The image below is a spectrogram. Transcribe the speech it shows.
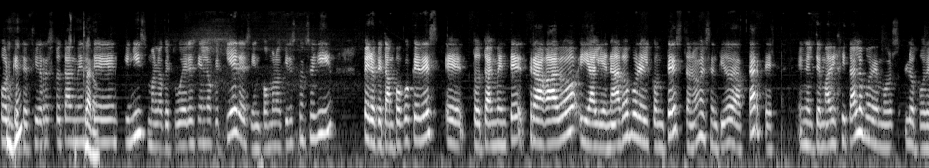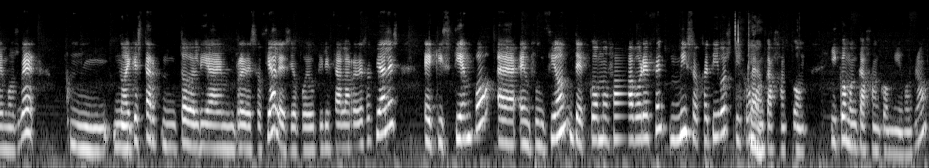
porque te cierres totalmente en ti mismo, en lo que tú eres y en lo que quieres y en cómo lo quieres conseguir, pero que tampoco quedes eh, totalmente tragado y alienado por el contexto, ¿no? En el sentido de adaptarte. En el tema digital lo podemos, lo podemos ver. Mm, no hay que estar todo el día en redes sociales. Yo puedo utilizar las redes sociales X tiempo eh, en función de cómo favorecen mis objetivos y cómo encajan con y cómo encajan conmigo, ¿no?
